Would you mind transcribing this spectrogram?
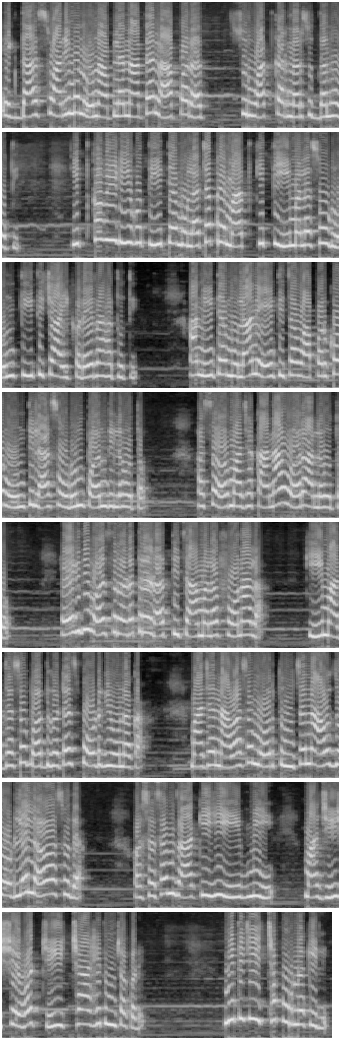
एकदा स्वारी म्हणून आपल्या नात्याला परत सुरुवात करणार सुद्धा नव्हती. इतकं वेडी होती त्या मुलाच्या प्रेमात की ती मला सोडून ती तिच्या आईकडे राहत होती. आणि त्या मुलाने तिचा वापर करून तिला सोडून पण दिलं होतं. असं माझ्या कानावर आलं होतं. एक दिवस रडत रडत तिचा मला फोन आला की माझ्यासोबत घटस्फोट घेऊ नका. माझ्या नावासमोर तुमचं नाव जोडलेलं असू द्या. असं समजा की ही मी माझी शेवटची इच्छा आहे तुमच्याकडे. मी तिची इच्छा पूर्ण केली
